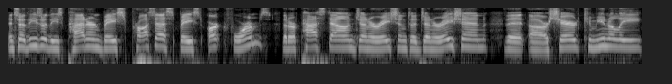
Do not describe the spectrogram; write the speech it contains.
And so these are these pattern based, process based art forms that are passed down generation to generation, that are shared communally,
